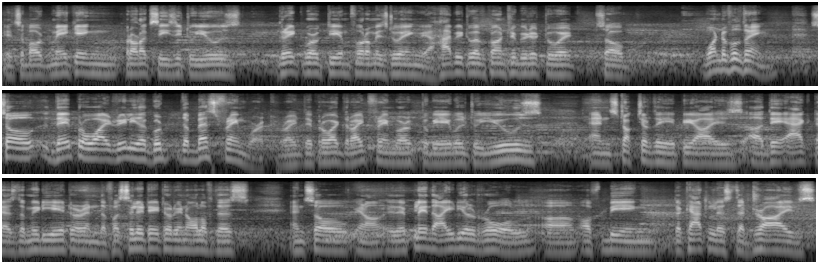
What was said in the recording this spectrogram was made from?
It's about making products easy to use. Great work TM Forum is doing. We are happy to have contributed to it. So, wonderful thing. So they provide really the good, the best framework, right? They provide the right framework to be able to use and structure the APIs. Uh, they act as the mediator and the facilitator in all of this, and so you know they play the ideal role uh, of being the catalyst that drives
